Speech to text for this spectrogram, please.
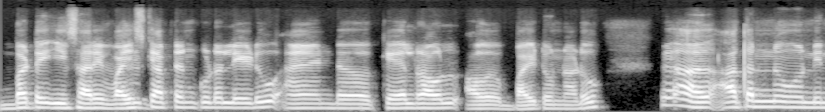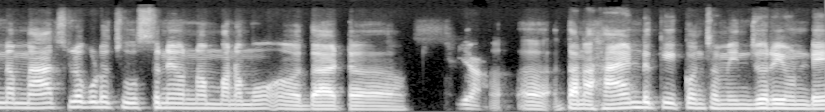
బట్ ఈసారి వైస్ Hmm. కెప్టెన్ కూడా లేడు అండ్ కేఎల్ రాహుల్ బయట ఉన్నాడు. అతను నిన్న మ్యాచ్లో కూడా చూస్తూనే ఉన్నాం మనము దాట్ Yeah. తన హ్యాండ్కి కొంచెం ఇంజురీ ఉండే.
